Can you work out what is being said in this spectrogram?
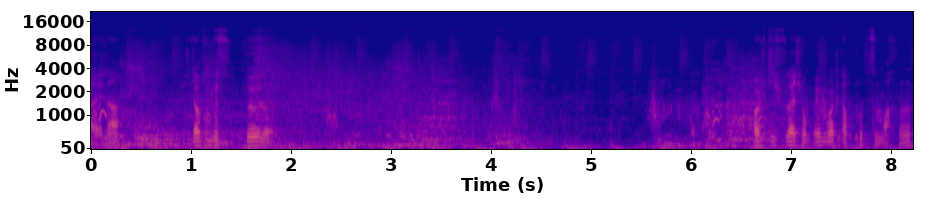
Einer. Ich glaube, du bist böse. Bräuchte ich vielleicht, um irgendwas kaputt zu machen?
